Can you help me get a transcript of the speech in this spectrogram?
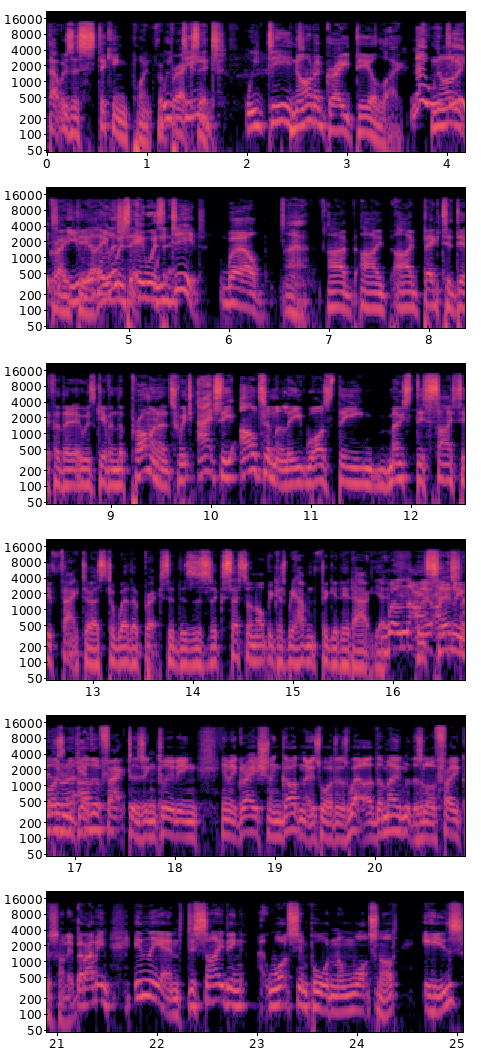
that was a sticking point for We Brexit. did. We did. Not a great deal, though. No, we not a did. great You deal. It was. It was. We did. Well, I, I, I beg to differ that it was given the prominence, which actually ultimately was the most decisive factor as to whether Brexit is a success or not, because we haven't figured it out yet. Well, no, it I, certainly wasn't. are other factors, including immigration and God knows what as well. At the moment, there's a lot of focus on it. But I mean, in the end, deciding what's important and what's not is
